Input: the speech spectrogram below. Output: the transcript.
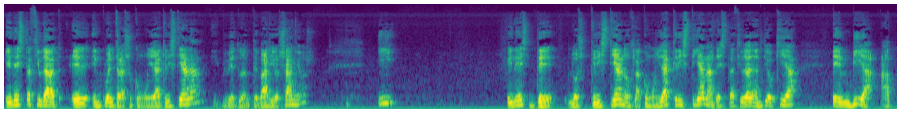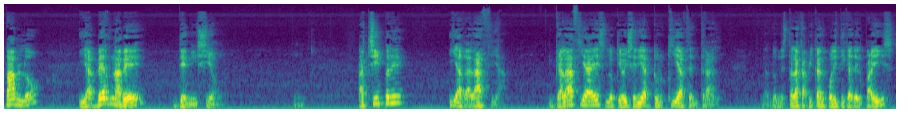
En esta ciudad él encuentra su comunidad cristiana y vive durante varios años y en es de los cristianos, la comunidad cristiana de esta ciudad de Antioquía, envía a Pablo y a Bernabé de misión a Chipre y a Galacia. Galacia es lo que hoy sería Turquía central, donde está la capital política del país,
